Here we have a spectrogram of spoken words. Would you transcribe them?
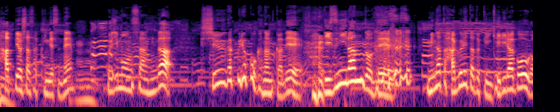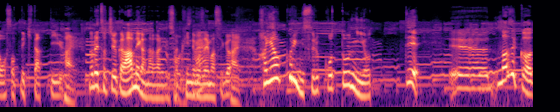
発表した作品ですね。藤門さんが修学旅行かなんかで、ディズニーランドでみんなとはぐれた時にゲリラ豪雨が襲ってきたっていうはいので途中から雨が流れる作品でございますが、はい。早送りにすることによって、えーなぜか、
